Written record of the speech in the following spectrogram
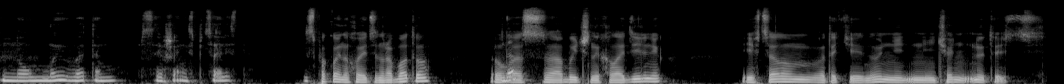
Но мы в этом совершенно не специалисты. Спокойно ходите на работу, у да? вас обычный холодильник, и в целом вы такие, ну, ни, ничего, ну, то есть.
